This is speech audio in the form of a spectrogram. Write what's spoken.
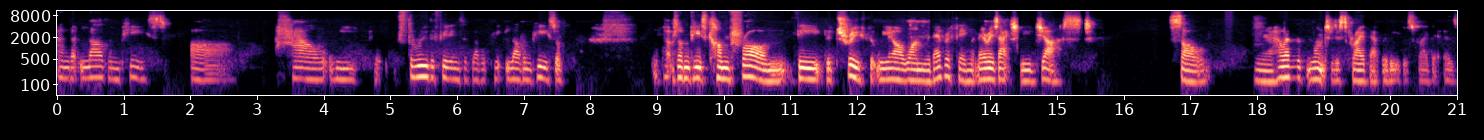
and that love and peace are how we, through the feelings of love, love and peace, or perhaps love and peace come from the the truth that we are one with everything that there is actually just soul. You know however you want to describe that whether you describe it as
